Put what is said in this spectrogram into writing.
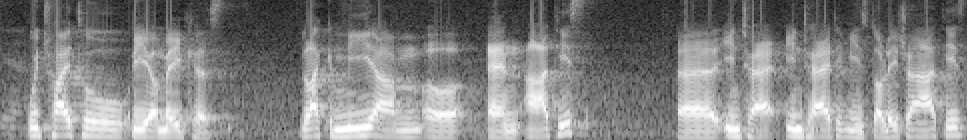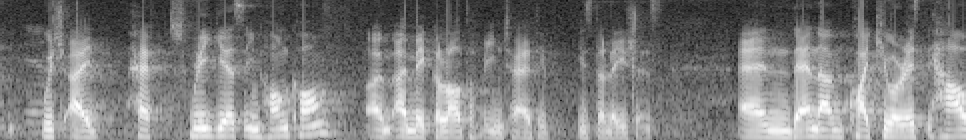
Yeah. We try to be a makers. Like me, I'm uh, an artist, uh, inter interactive installation artist, yeah. which I have three years in Hong Kong. Um, I make a lot of interactive installations. And then I'm quite curious how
